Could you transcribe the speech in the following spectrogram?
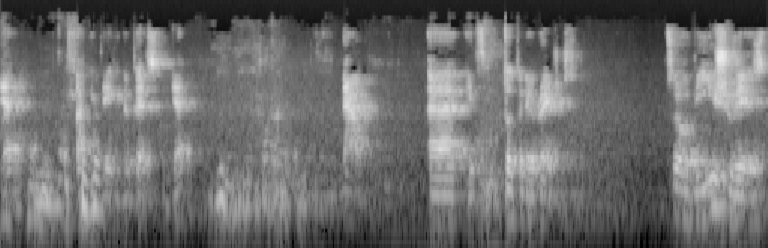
Yeah? Fucking taking the piss, yeah? Now, uh, it's totally outrageous. So the issue is,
